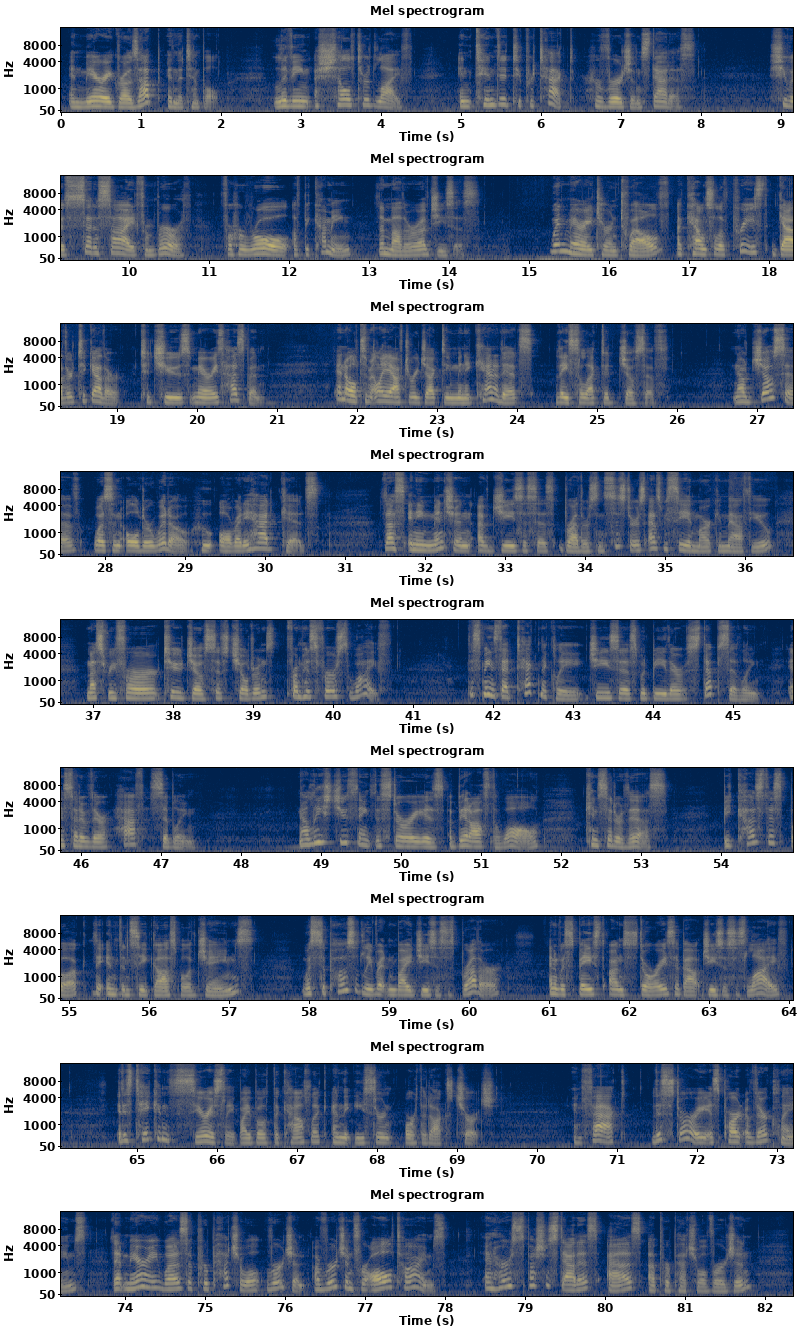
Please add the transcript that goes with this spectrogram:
and Mary grows up in the temple, living a sheltered life intended to protect her virgin status. She was set aside from birth for her role of becoming the mother of Jesus. When Mary turned 12, a council of priests gathered together to choose Mary's husband. And ultimately, after rejecting many candidates, they selected Joseph. Now, Joseph was an older widow who already had kids. Thus, any mention of Jesus' brothers and sisters, as we see in Mark and Matthew, must refer to Joseph's children from his first wife. This means that technically Jesus would be their step sibling instead of their half sibling. Now, least you think this story is a bit off the wall, consider this. Because this book, the Infancy Gospel of James, was supposedly written by Jesus' brother and was based on stories about Jesus' life, it is taken seriously by both the Catholic and the Eastern Orthodox Church. In fact, this story is part of their claims that Mary was a perpetual virgin, a virgin for all times, and her special status as a perpetual virgin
